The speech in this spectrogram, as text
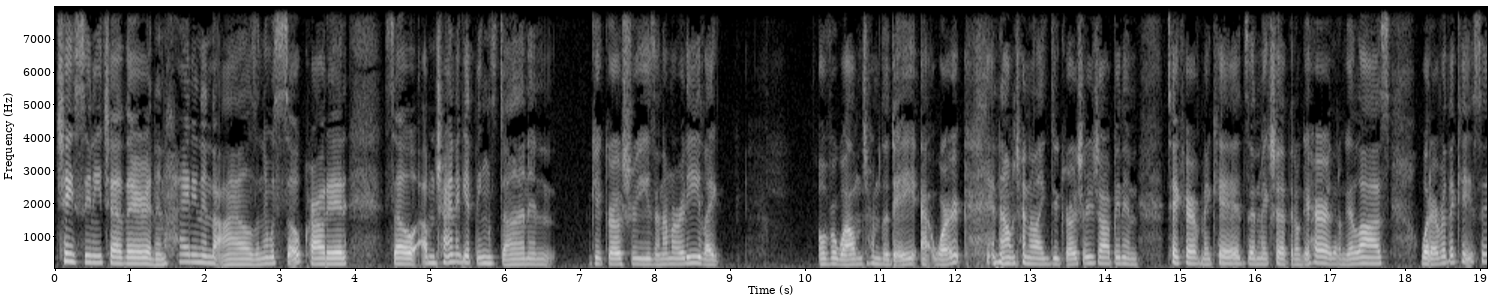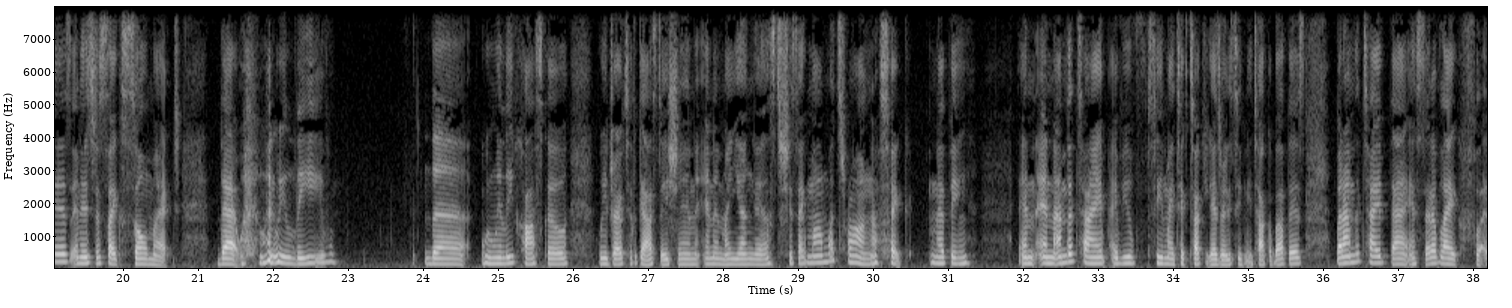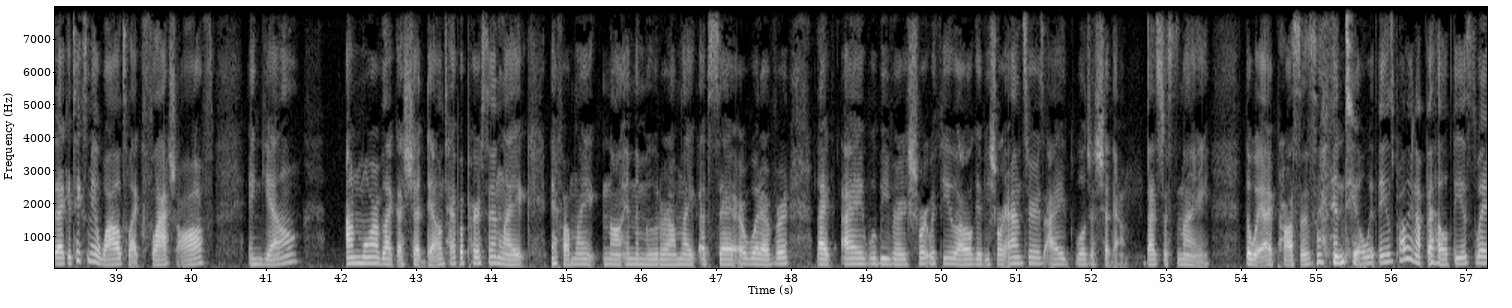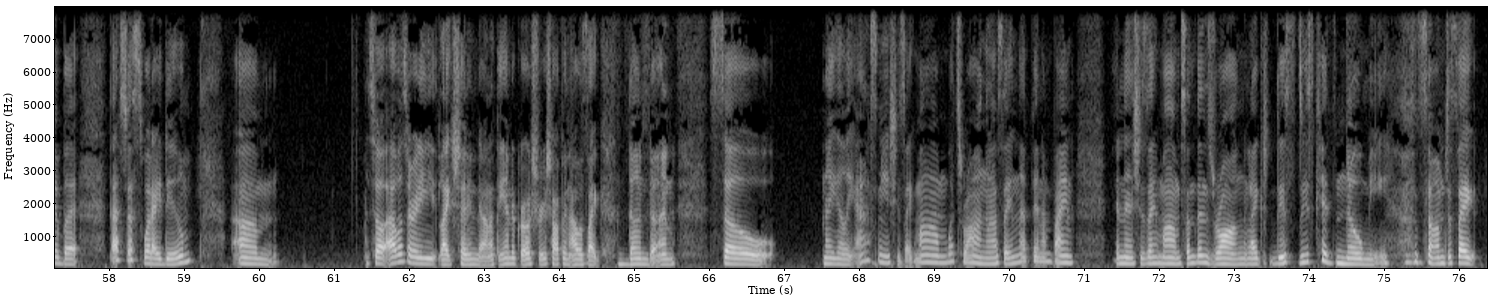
chasing each other and then hiding in the aisles. And it was so crowded. So I'm trying to get things done and get groceries. And I'm already like overwhelmed from the day at work. And now I'm trying to like do grocery shopping and take care of my kids and make sure that they don't get hurt, they don't get lost, whatever the case is. And it's just like so much that when we leave, the when we leave Costco, we drive to the gas station and then my youngest, she's like, "Mom, what's wrong?" I was like, "Nothing." And and I'm the type, if you've seen my TikTok, you guys already seen me talk about this, but I'm the type that instead of like like it takes me a while to like flash off and yell, I'm more of like a shut down type of person. Like if I'm like not in the mood or I'm like upset or whatever, like I will be very short with you. I will give you short answers. I will just shut down. That's just my the way I process and deal with things. Probably not the healthiest way, but that's just what I do. Um so I was already like shutting down at the end of grocery shopping. I was like done done. So Nayeli asked me, she's like, Mom, what's wrong? And I was like, Nothing, I'm fine. And then she's like, Mom, something's wrong. Like this these kids know me. so I'm just like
